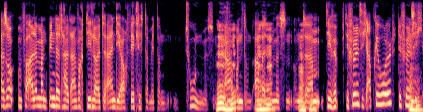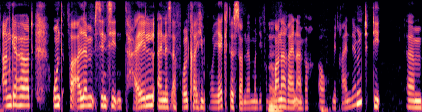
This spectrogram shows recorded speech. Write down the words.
Also und vor allem, man bindet halt einfach die Leute ein, die auch wirklich damit dann tun müssen mhm. ja, und, und arbeiten mhm. müssen. Und mhm. ähm, die, die fühlen sich abgeholt, die fühlen sich mhm. angehört und vor allem sind sie ein Teil eines erfolgreichen Projektes dann, wenn man die von mhm. vornherein einfach auch mit reinnimmt. Die, ähm,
